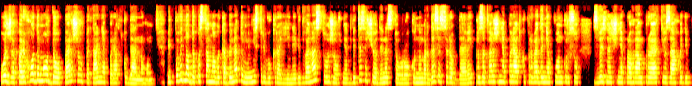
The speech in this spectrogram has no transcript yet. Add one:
Отже, переходимо до першого питання порядку денного. Відповідно до постанови Кабінету міністрів України від 12 жовтня 2011 року номер 1049 про затвердження порядку проведення конкурсу з визначення програм, проєктів, заходів,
